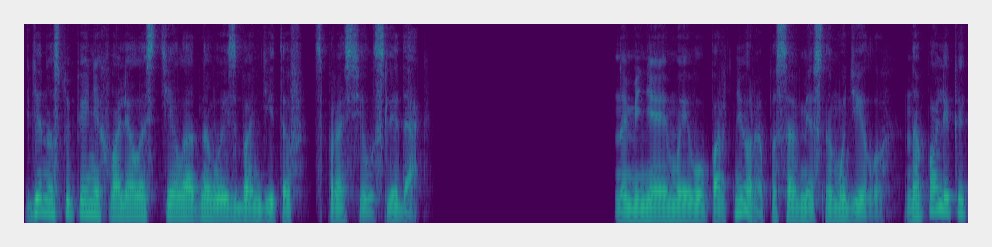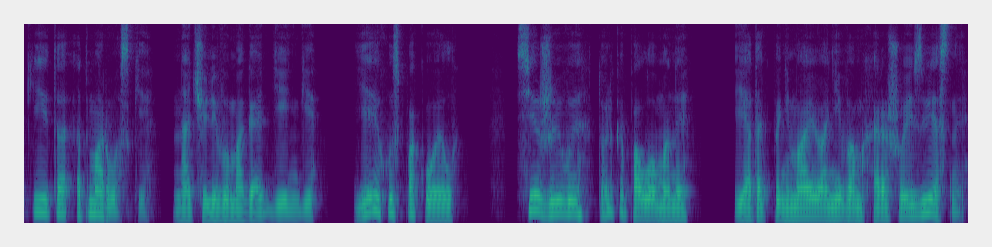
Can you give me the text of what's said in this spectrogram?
где на ступенях валялось тело одного из бандитов, спросил следак. На меня и моего партнера по совместному делу напали какие-то отморозки, начали вымогать деньги. Я их успокоил. Все живы, только поломаны. Я так понимаю, они вам хорошо известны.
